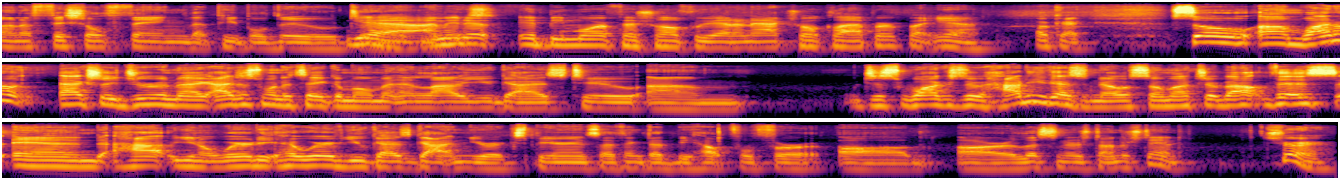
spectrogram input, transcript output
an official thing that people do. Yeah, I mean it, it'd be more official if we had an actual clapper, but yeah. Okay, so um, why don't actually Drew and Meg? I just want to take a moment and allow you guys to um, just walk us through. How do you guys know so much about this, and how you know where do you, where have you guys gotten your experience? I think that'd be helpful for um, our listeners to understand. Sure.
